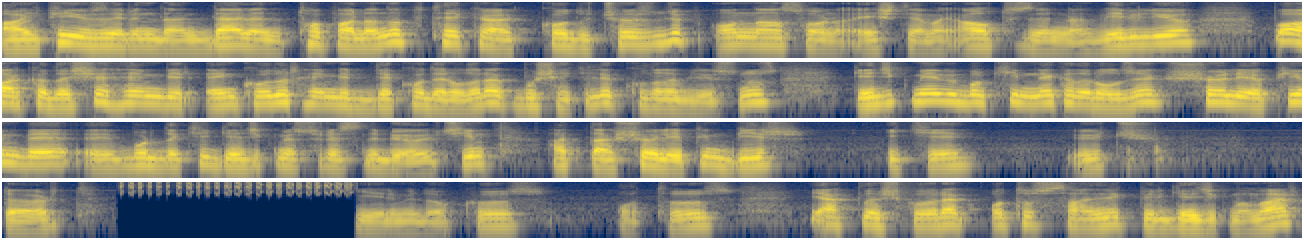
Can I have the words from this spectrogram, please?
IP üzerinden derlenip toparlanıp tekrar kodu çözülüp ondan sonra HDMI out üzerinden veriliyor. Bu arkadaşı hem bir encoder hem bir dekoder olarak bu şekilde kullanabiliyorsunuz. Gecikmeye bir bakayım ne kadar olacak. Şöyle yapayım ve e, buradaki gecikme süresini bir ölçeyim. Hatta şöyle yapayım. 1, 2, 3, 4, 29, 30. Yaklaşık olarak 30 saniyelik bir gecikme var.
